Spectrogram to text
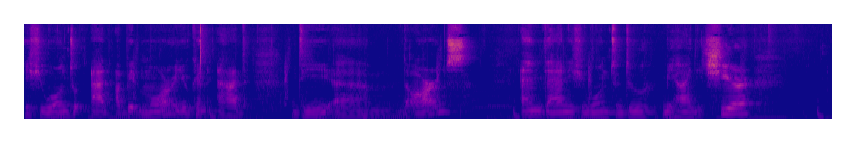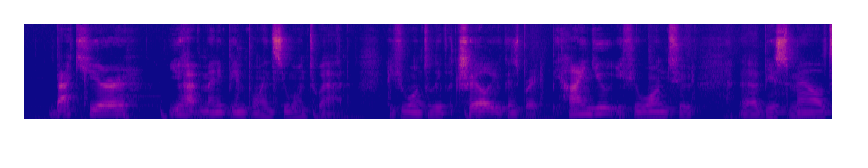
If you want to add a bit more, you can add the um, the arms, and then if you want to do behind each ear, back here, you have many pinpoints you want to add. If you want to leave a trail, you can spray it behind you. If you want to uh, be smelled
